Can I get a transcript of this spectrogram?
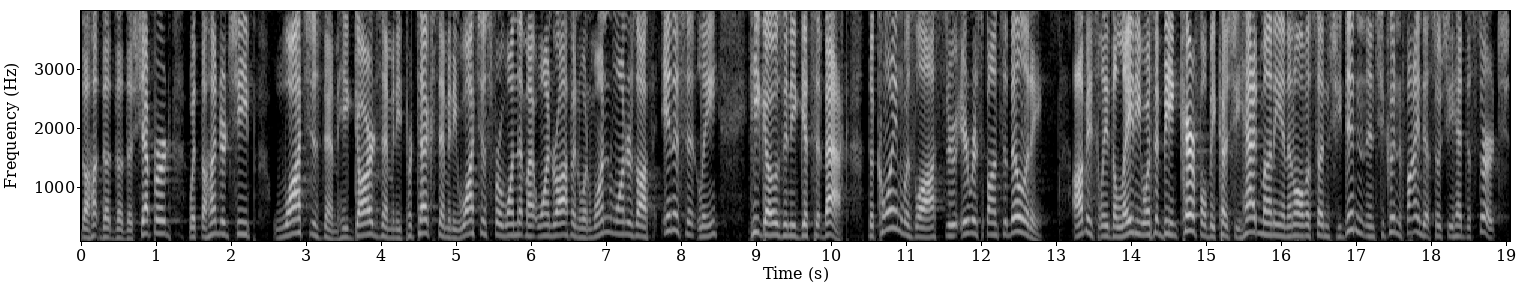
The, the, the, the, shepherd with the hundred sheep watches them. He guards them and he protects them and he watches for one that might wander off. And when one wanders off innocently, he goes and he gets it back. The coin was lost through irresponsibility. Obviously, the lady wasn't being careful because she had money and then all of a sudden she didn't and she couldn't find it, so she had to search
